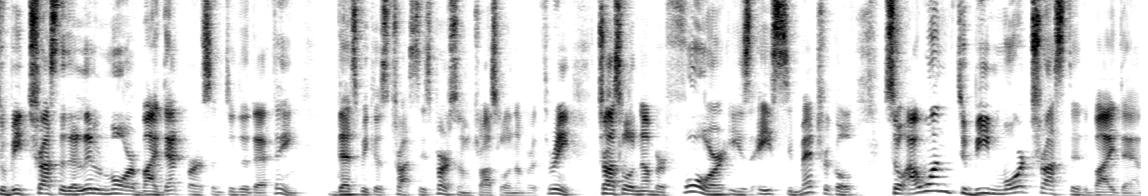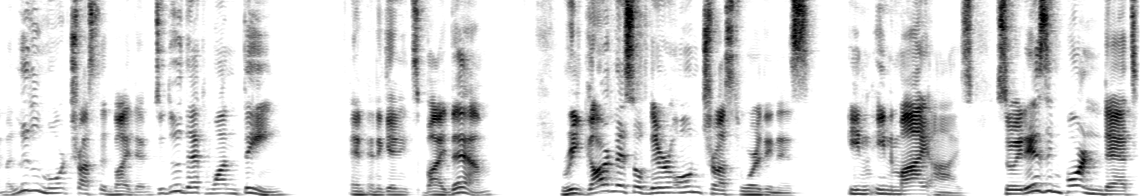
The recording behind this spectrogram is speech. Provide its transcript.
to be trusted a little more by that person to do that thing. That's because trust is personal. Trust law number three. Trust law number four is asymmetrical. So I want to be more trusted by them, a little more trusted by them to do that one thing. And, and again, it's by them, regardless of their own trustworthiness in, in my eyes. So it is important that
